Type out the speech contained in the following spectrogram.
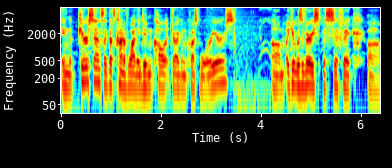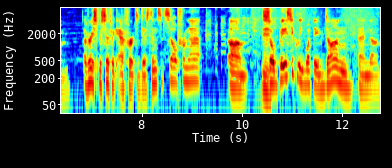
in the pure sense. Like that's kind of why they didn't call it Dragon Quest Warriors. Um, like it was a very specific, um, a very specific effort to distance itself from that. Um, So basically, what they've done, and um,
